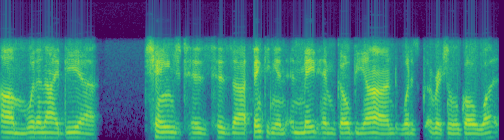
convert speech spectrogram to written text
um, with an idea changed his his uh, thinking and, and made him go beyond what his original goal was.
